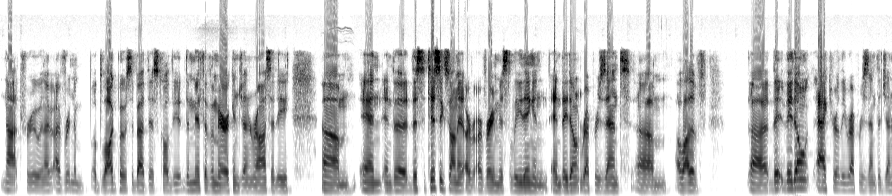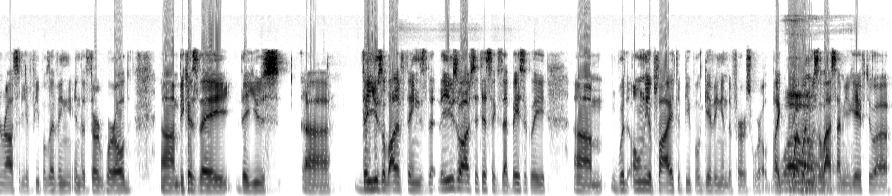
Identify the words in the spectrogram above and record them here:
not true. And I've, I've written a, a, blog post about this called the, the myth of American generosity. Um, and and the, the statistics on it are, are very misleading and, and they don't represent um, a lot of uh, they, they don't accurately represent the generosity of people living in the third world um, because they they use uh, they use a lot of things that they use a lot of statistics that basically um, would only apply to people giving in the first world. Like when, when was the last time you gave to a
